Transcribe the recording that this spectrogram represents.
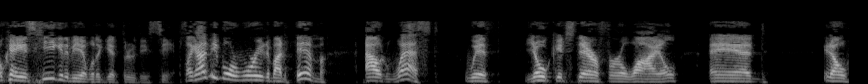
okay, is he going to be able to get through these teams? Like, I'd be more worried about him out west with Jokic there for a while and, you know,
